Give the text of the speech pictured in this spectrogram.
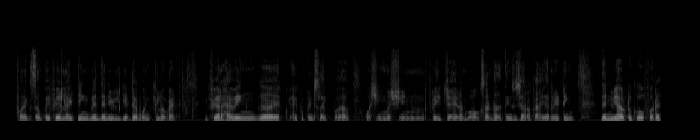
For example, if you're lighting bill, then you will get a one kilowatt. If you are having uh, equipments like uh, washing machine, fridge, iron box, and other things which are of higher rating, then we have to go for a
